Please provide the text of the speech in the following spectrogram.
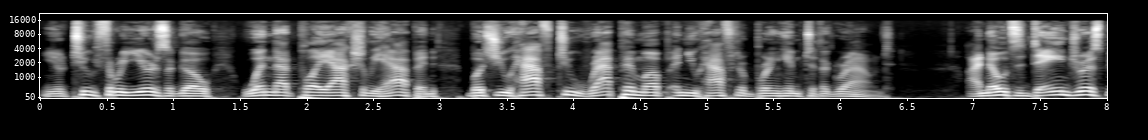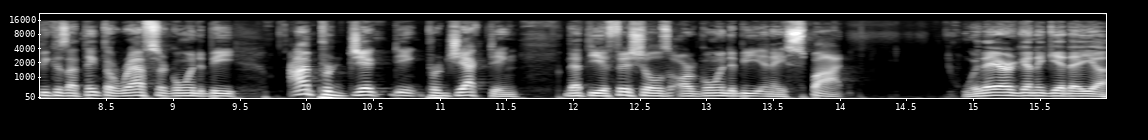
you know, two, three years ago when that play actually happened. But you have to wrap him up and you have to bring him to the ground. I know it's dangerous because I think the refs are going to be, I'm projecting, projecting that the officials are going to be in a spot where they are going to get a, a, uh,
